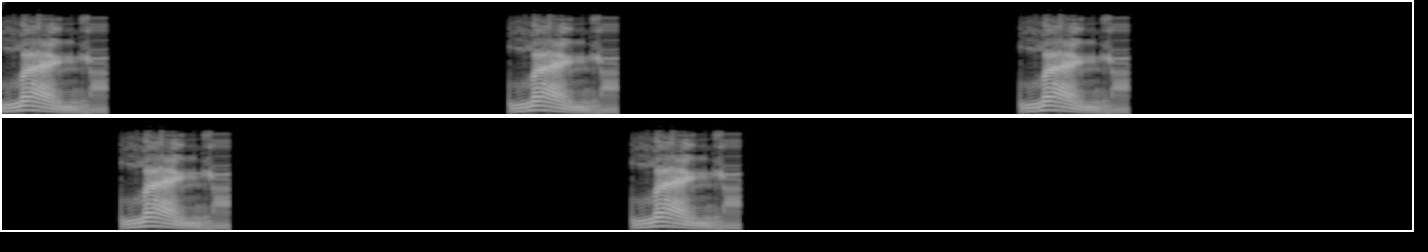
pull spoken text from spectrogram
Lang. Lang. Lang. Lang. Lang.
